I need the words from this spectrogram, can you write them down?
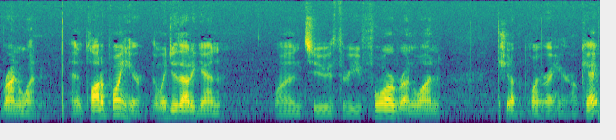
run 1. And plot a point here. And we do that again. 1, 2, 3, 4, run 1 should have a point right here, okay?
